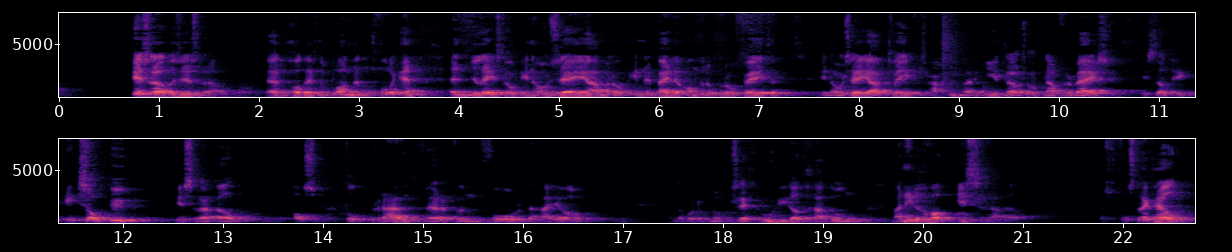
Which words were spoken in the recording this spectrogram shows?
Israël is Israël. En God heeft een plan met het volk. En, en je leest ook in Hosea, maar ook in, bij de andere profeten. In Hosea 2, vers 18, waar ik hier trouwens ook naar verwijs. Is dat ik, ik zal u, Israël, als tot bruid werven voor de Aion. En dan wordt ook nog gezegd hoe die dat gaat doen. Maar in ieder geval Israël. Dat is volstrekt helder.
